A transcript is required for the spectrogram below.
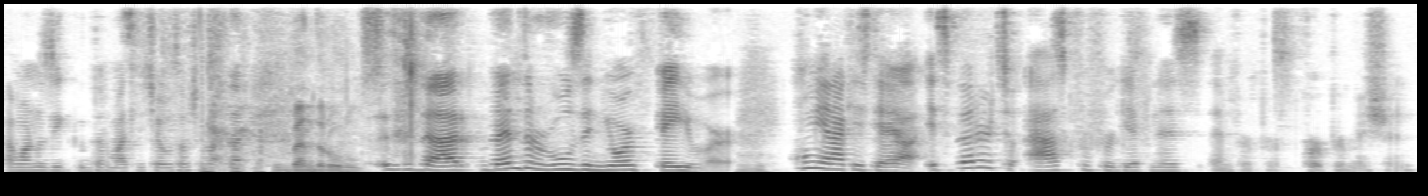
acum nu zic dărmați liceu sau ceva, dar... bend the rules. Dar bend the rules in your favor. Mm-hmm. Cum era chestia aia? It's better to ask for forgiveness than for, for permission.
